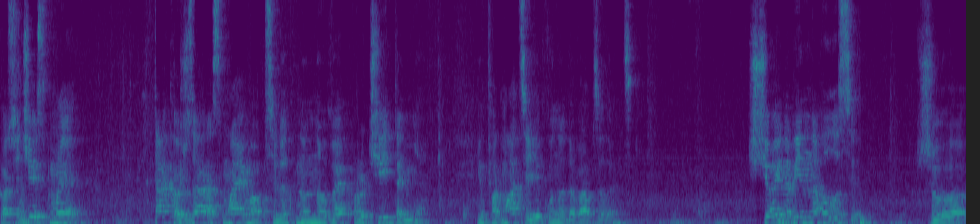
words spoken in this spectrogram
Ваша честь, ми також зараз маємо абсолютно нове прочитання інформації, яку надавав Зеленський. Щойно він наголосив, що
